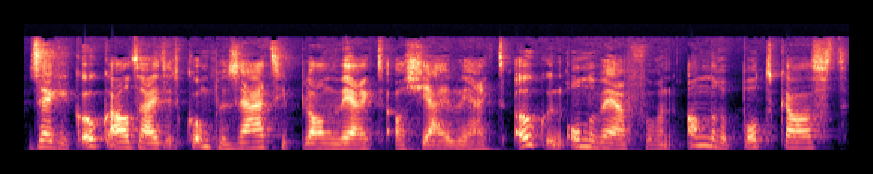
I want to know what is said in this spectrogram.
zeg ik ook altijd: het compensatieplan werkt als jij werkt. Ook een onderwerp voor een andere podcast.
